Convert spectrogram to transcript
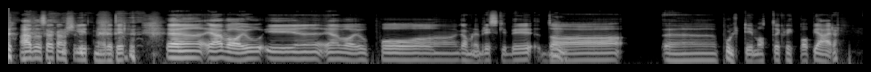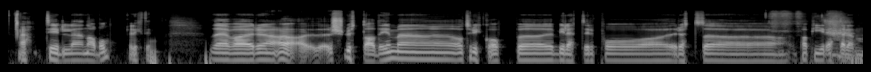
Nei, det skal kanskje litt mer til. Eh, jeg var jo i Jeg var jo på gamle Briskeby da eh, politiet måtte klippe opp gjerdet Ja. til eh, naboen. Riktig. Det var uh, Slutta de med å trykke opp uh, billetter på rødt uh, papir etter den?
